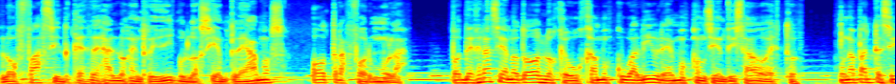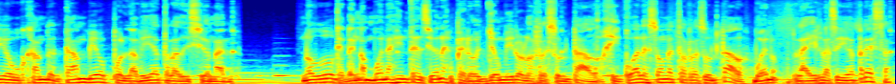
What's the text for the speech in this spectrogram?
lo fácil que es dejarlos en ridículo si empleamos otra fórmula. Por desgracia no todos los que buscamos Cuba libre hemos concientizado esto una parte sigue buscando el cambio por la vía tradicional. No dudo que tengan buenas intenciones, pero yo miro los resultados. ¿Y cuáles son estos resultados? Bueno, la isla sigue presa,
